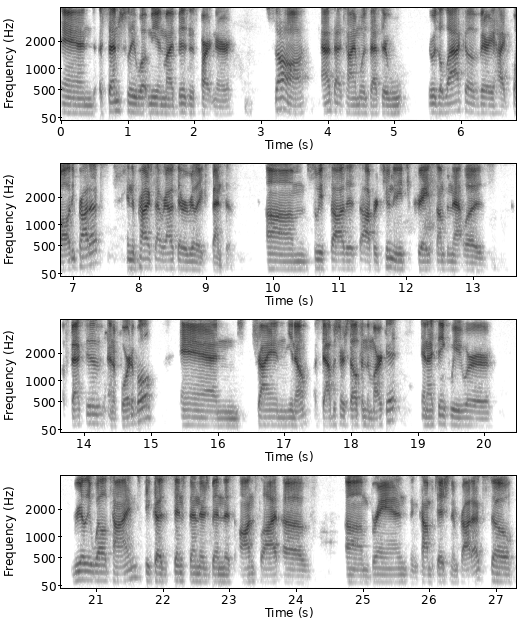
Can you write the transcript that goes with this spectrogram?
And essentially what me and my business partner saw at that time was that there, there was a lack of very high quality products and the products that were out there were really expensive. Um, so we saw this opportunity to create something that was effective and affordable and try and, you know, establish ourselves in the market. And I think we were really well timed because since then there's been this onslaught of um, brands and competition and products. So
